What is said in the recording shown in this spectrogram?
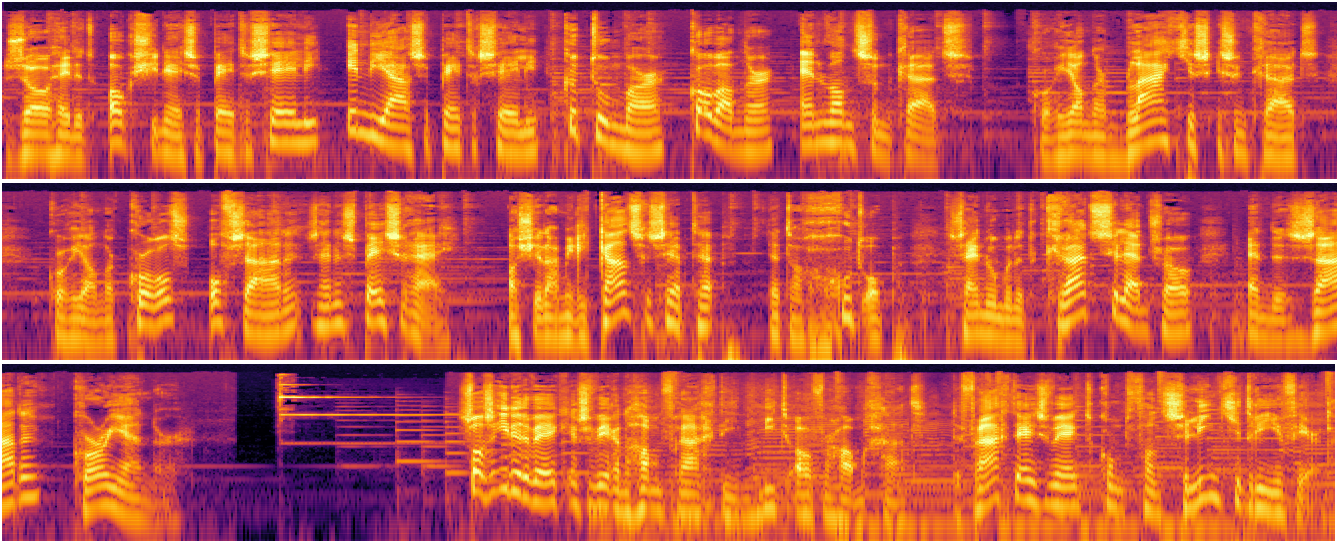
Zo heet het ook Chinese peterselie, Indiase peterselie, ketumbar, koriander en wansenkruid. Korianderblaadjes is een kruid, korianderkorrels of zaden zijn een specerij. Als je een Amerikaans recept hebt, let dan goed op. Zij noemen het kruid cilantro en de zaden koriander. Zoals iedere week is er weer een hamvraag die niet over ham gaat. De vraag deze week komt van Celientje43.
